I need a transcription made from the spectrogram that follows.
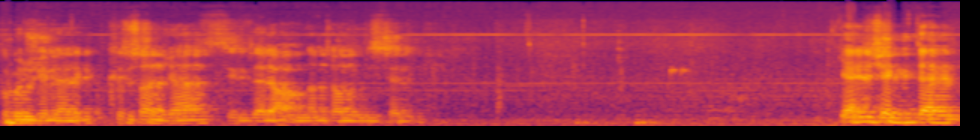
projeleri kısaca sizlere anlatalım istedik. Gerçekten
